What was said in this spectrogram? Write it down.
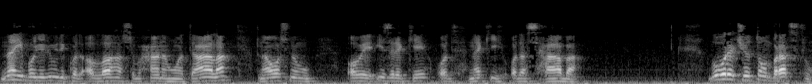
najbolji ljudi kod Allaha subhanahu wa ta'ala na osnovu ove izreke od nekih od ashaba. Govoreći o tom bratstvu,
